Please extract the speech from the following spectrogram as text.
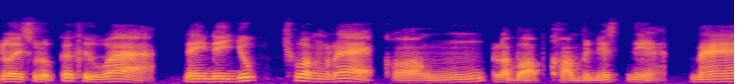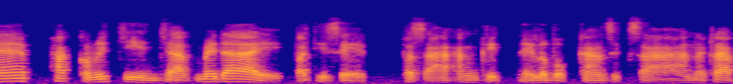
โดยสรุปก็คือว่าในในยุคช่วงแรกของระบอบคอมมิวนิสต์เนี่ยแม้พรรคคอมมิวนิสต์จีนจะไม่ได้ปฏิเสธ ภาษาอังกฤษในระบบการศึกษานะครับ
